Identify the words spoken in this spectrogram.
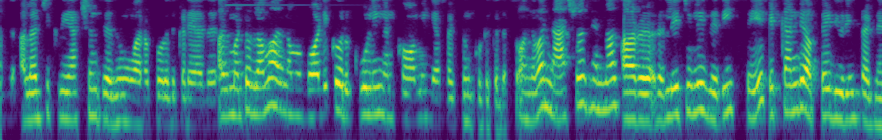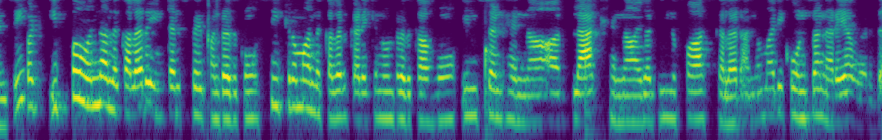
அது அலர்ஜிக் ரியாக்ஷன்ஸ் எதுவும் வரப்போறது கிடையாது. அது மட்டும் இல்லாமல் அது நம்ம பாடிக்கு ஒரு கூலிங் அண்ட் காமிங் எஃபெக்ட்டும் கொடுக்குது. ஸோ அந்த மாதிரி natural hennas are relatively very safe it can be apply during pregnancy but இப்போ வந்து அந்த கலரை இன்டென்சிஃபை பண்றதுக்கும் சீக்கிரமா அந்த கலர் கிடைக்கணுன்றதுக்காகவும் instant henna or black henna இல்லாட்டி இந்த ஃபாஸ்ட் கலர் அந்த மாதிரி கோன்ஸ்லாம் நிறைய வருது.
